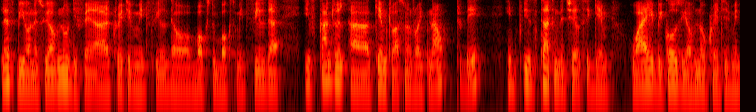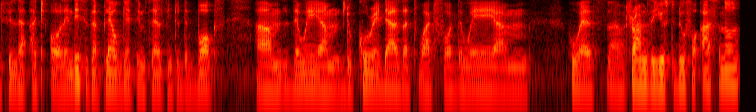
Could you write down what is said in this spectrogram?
Let's be honest. We have no def- uh, creative midfielder or box to box midfielder. If Cantwell uh, came to Arsenal right now, today, he's starting the Chelsea game. Why? Because you have no creative midfielder at all. And this is a player who gets himself into the box um, the way um, Doucouré does at Watford, the way um, who else uh, Ramsey used to do for Arsenal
